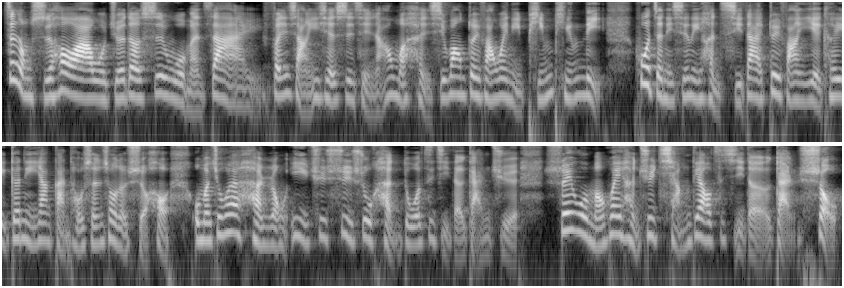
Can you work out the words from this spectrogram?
这种时候啊，我觉得是我们在分享一些事情，然后我们很希望对方为你评评理，或者你心里很期待对方也可以跟你一样感同身受的时候，我们就会很容易去叙述很多自己的感觉，所以我们会很去强调自己的感受。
